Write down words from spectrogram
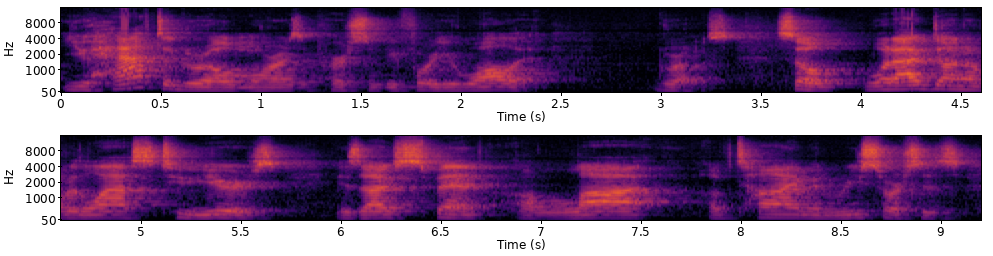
you have to grow more as a person before your wallet grows so what I've done over the last two years is I've spent a lot of time and resources.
